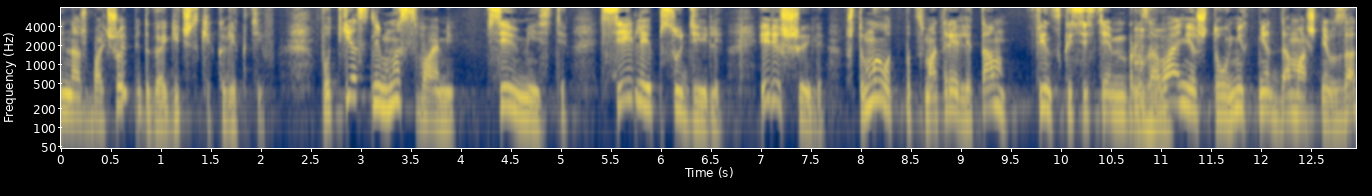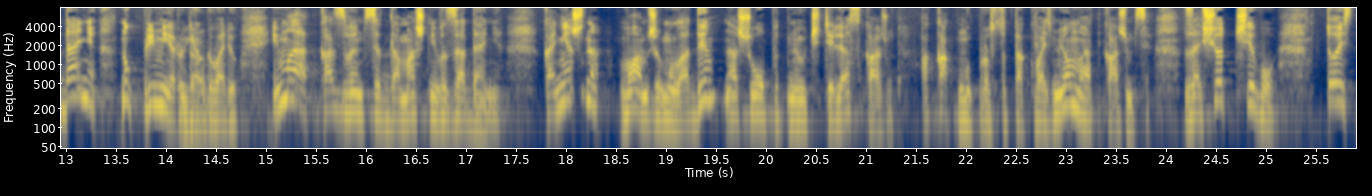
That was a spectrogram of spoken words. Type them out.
и наш большой педагогический коллектив. Вот если мы с вами все вместе сели и обсудили и решили, что мы вот подсмотрели там в финской системе образования, угу. что у них нет домашнего задания, ну, к примеру, да. я говорю, и мы отказываемся от домашнего задания. Конечно, вам же молодым наши опытные учителя скажут, а как мы просто так возьмем и откажемся? За счет чего? То есть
